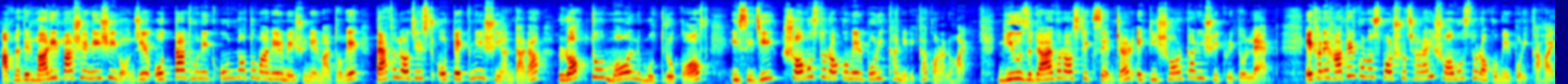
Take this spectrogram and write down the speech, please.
আপনাদের বাড়ির পাশে নিশিগঞ্জে অত্যাধুনিক উন্নত মানের মেশিনের মাধ্যমে প্যাথোলজিস্ট ও টেকনিশিয়ান দ্বারা রক্ত, মল, মূত্র, কফ ইসিজি সমস্ত রকমের পরীক্ষা নিরীক্ষা করানো হয়। গিউজ ডায়াগনস্টিক সেন্টার একটি সরকারি স্বীকৃত ল্যাব। এখানে হাতের কোনো স্পর্শ ছাড়াই সমস্ত রকমের পরীক্ষা হয়।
